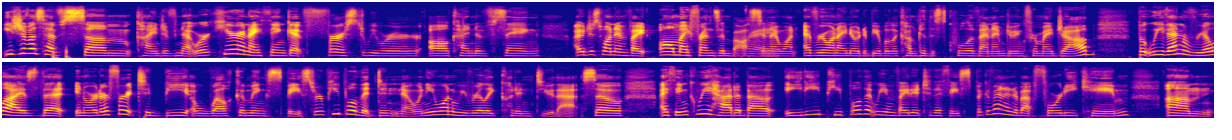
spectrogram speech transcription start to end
each of us have some kind of network here and I think at first we were all kind of saying I just want to invite all my friends in Boston. Right. I want everyone I know to be able to come to this cool event I'm doing for my job. But we then realized that in order for it to be a welcoming space for people that didn't know anyone, we really couldn't do that. So I think we had about 80 people that we invited to the Facebook event, and about 40 came, um,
